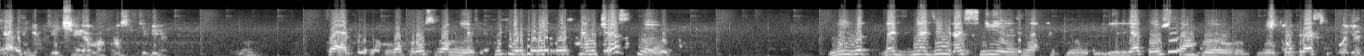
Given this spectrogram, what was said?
я-то не отвечаю, вопрос к тебе. Так, вопрос во мне. В каких мероприятиях я участвую? Ну вот на, на День России, значит, ну, Илья тоже там был. был что, происходит,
